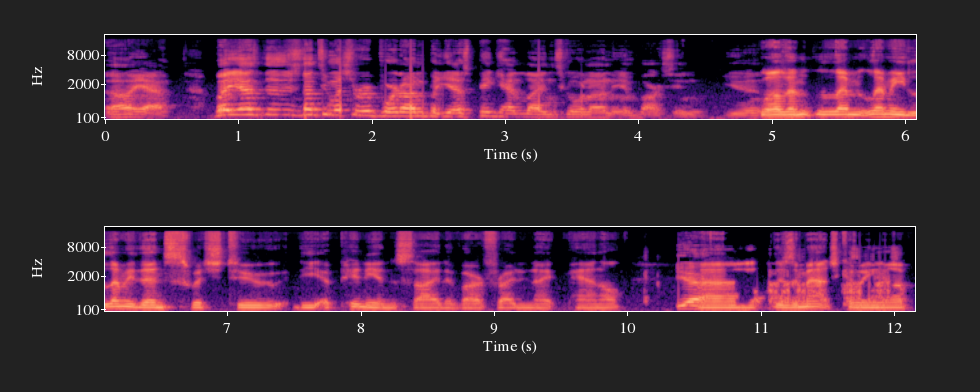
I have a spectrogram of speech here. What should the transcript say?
oh yeah, but yes, there's not too much to report on. But yes, big headlines going on in boxing. Yeah. Well, then let, let me let me then switch to the opinion side of our Friday night panel. Yeah. Uh, there's a match coming up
